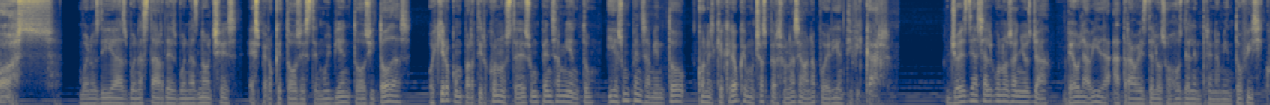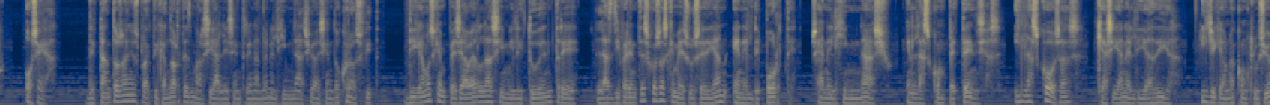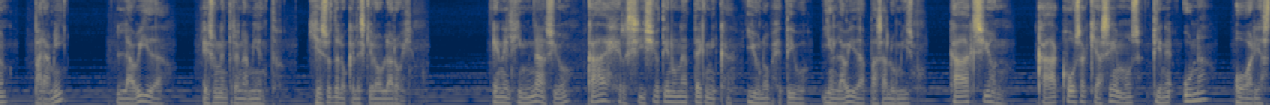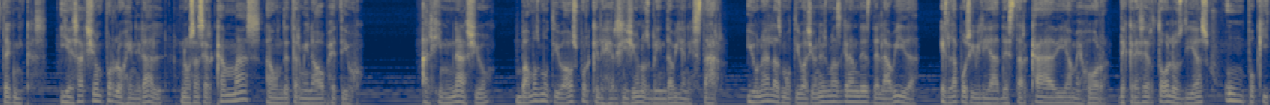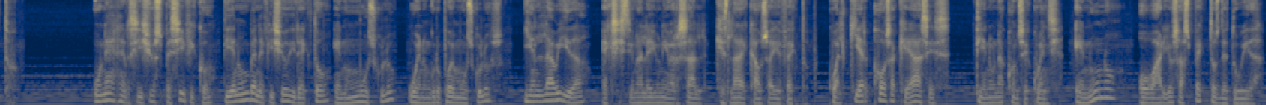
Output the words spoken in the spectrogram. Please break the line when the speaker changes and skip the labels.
Os. Buenos días, buenas tardes, buenas noches. Espero que todos estén muy bien, todos y todas. Hoy quiero compartir con ustedes un pensamiento y es un pensamiento con el que creo que muchas personas se van a poder identificar. Yo desde hace algunos años ya veo la vida a través de los ojos del entrenamiento físico. O sea, de tantos años practicando artes marciales, entrenando en el gimnasio, haciendo CrossFit, digamos que empecé a ver la similitud entre las diferentes cosas que me sucedían en el deporte, o sea, en el gimnasio, en las competencias y las cosas que hacía en el día a día. Y llegué a una conclusión. Para mí, la vida es un entrenamiento. Y eso es de lo que les quiero hablar hoy. En el gimnasio, cada ejercicio tiene una técnica y un objetivo. Y en la vida pasa lo mismo. Cada acción, cada cosa que hacemos tiene una o varias técnicas. Y esa acción por lo general nos acerca más a un determinado objetivo. Al gimnasio vamos motivados porque el ejercicio nos brinda bienestar. Y una de las motivaciones más grandes de la vida es la posibilidad de estar cada día mejor, de crecer todos los días un poquito. Un ejercicio específico tiene un beneficio directo en un músculo o en un grupo de músculos y en la vida existe una ley universal que es la de causa y efecto. Cualquier cosa que haces tiene una consecuencia en uno o varios aspectos de tu vida.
